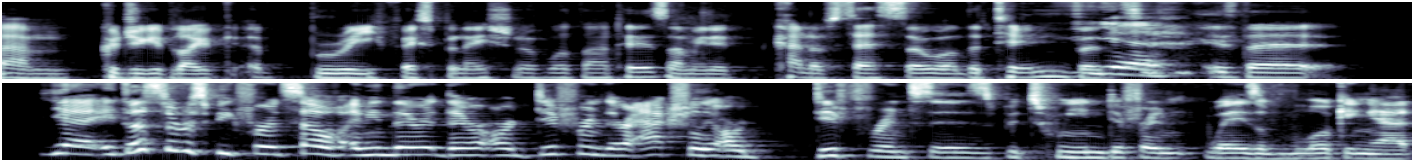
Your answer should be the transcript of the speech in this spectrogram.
Um, could you give like a brief explanation of what that is? I mean, it kind of says so on the tin, but Yeah. is there Yeah, it does sort of speak for itself. I mean, there there are different. There actually are differences between different ways of looking at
